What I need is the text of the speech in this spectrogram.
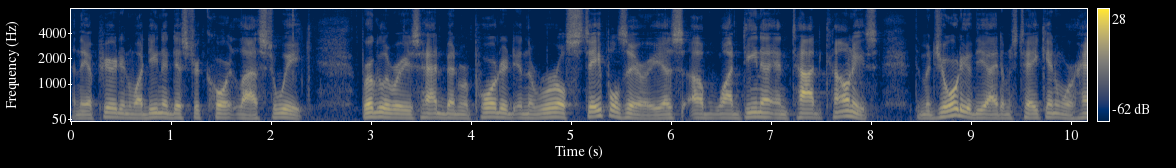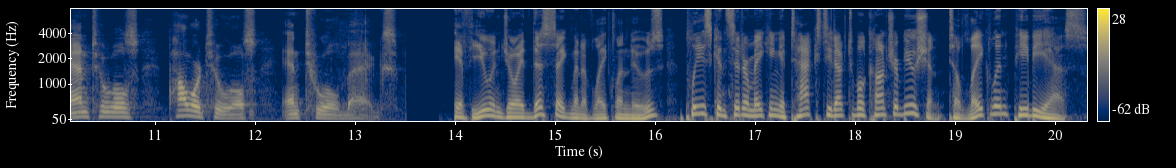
and they appeared in Wadena District Court last week. Burglaries had been reported in the rural Staples areas of Wadena and Todd counties. The majority of the items taken were hand tools, power tools, and tool bags. If you enjoyed this segment of Lakeland News, please consider making a tax-deductible contribution to Lakeland PBS.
